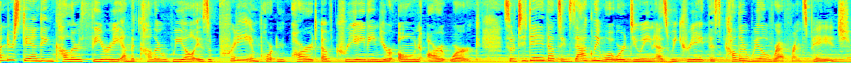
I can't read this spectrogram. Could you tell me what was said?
Understanding color theory and the color wheel is a pretty important part of creating your own artwork. So today that's exactly what we're doing as we create this color wheel reference page.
